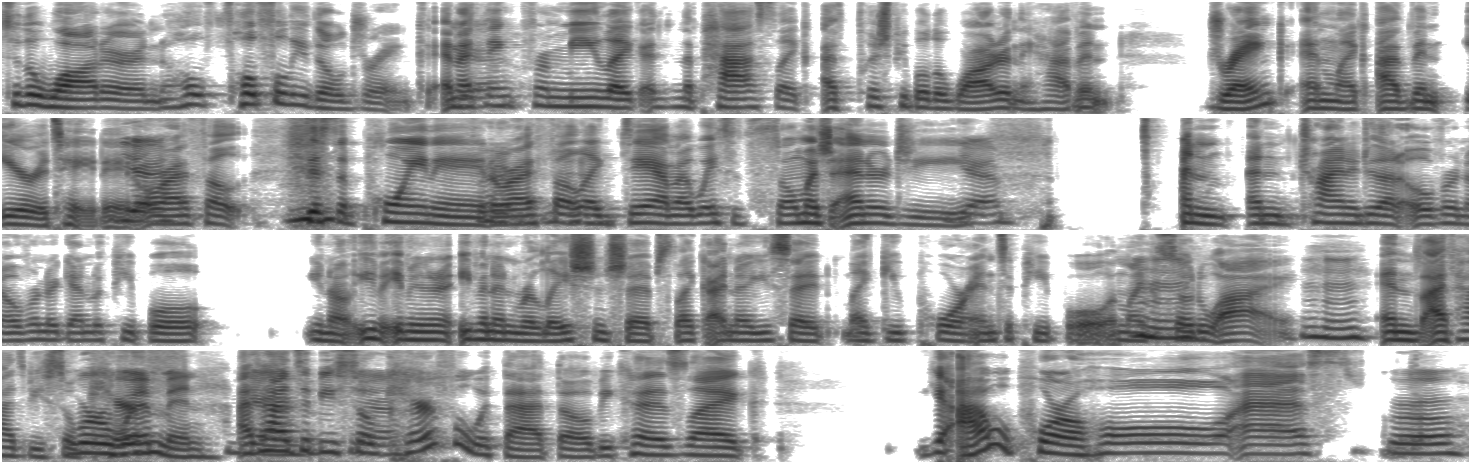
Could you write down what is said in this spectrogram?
to the water, and hope hopefully they'll drink. And I think for me, like in the past, like I've pushed people to water and they haven't drank and like I've been irritated Yeah. or I felt disappointed or I felt like damn I wasted so much energy Yeah. and and trying to do that over and over and again with people you know even even even in relationships like i know you said like you pour into people and like so Mhm. do i Mm-hmm. and i've had to be so We're caref- women. i've Yeah, had to be so yeah. careful with that though because like yeah i will pour a whole ass Girl,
